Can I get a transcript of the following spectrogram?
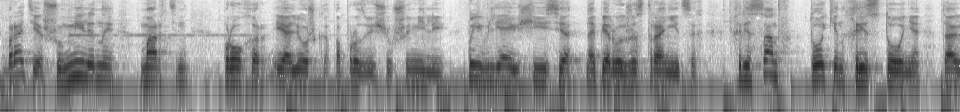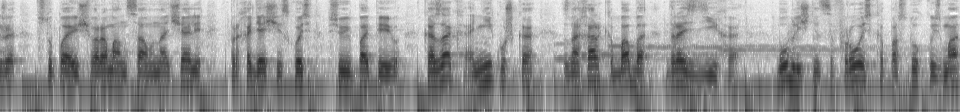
Братья Шумилины, Мартин, Прохор и Алешка по прозвищу Шамили, появляющиеся на первых же страницах. Хрисанф, Токин, Христоня, также вступающий в роман в самом начале, проходящий сквозь всю эпопею. Казак Никушка, знахарка баба Дроздиха, бубличница Фроська, пастух Кузьма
